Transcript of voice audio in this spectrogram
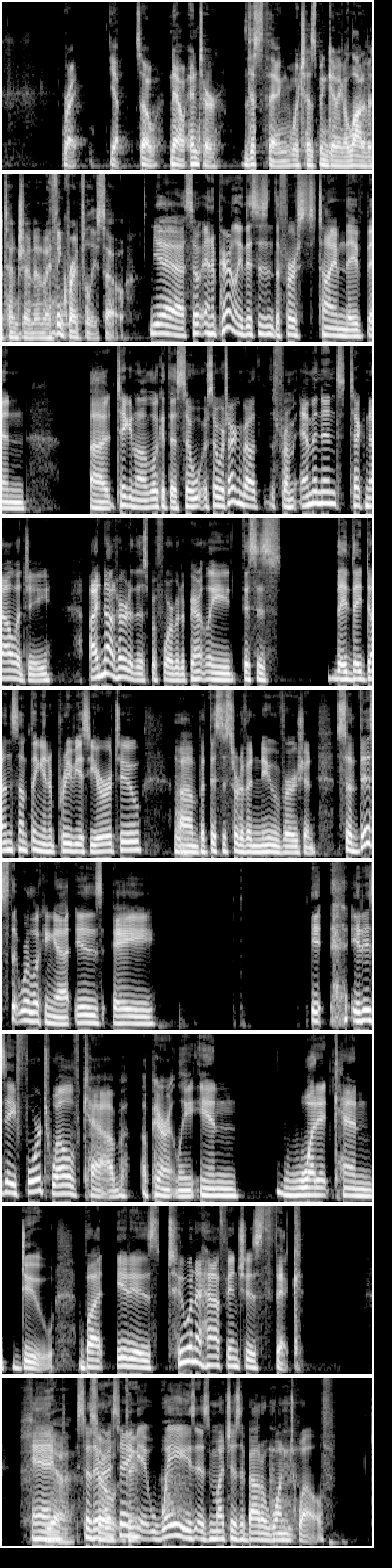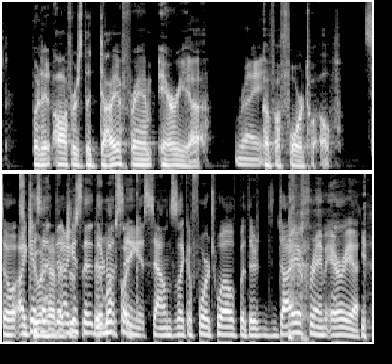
Right. Yep. So now enter this thing, which has been getting a lot of attention, and I think rightfully so. Yeah. So, and apparently, this isn't the first time they've been uh, taking a look at this. So, so we're talking about from Eminent Technology. I'd not heard of this before, but apparently, this is they they'd done something in a previous year or two. Um, but this is sort of a new version. So this that we're looking at is a it it is a 412 cab apparently in what it can do, but it is two and a half inches thick. And Yeah. so they're So saying they- it weighs as much as about a 112. But it offers the diaphragm area Right. of a 412. So I guess I, I guess they're, they're not saying like- it sounds like a 412, but their diaphragm area. yeah.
